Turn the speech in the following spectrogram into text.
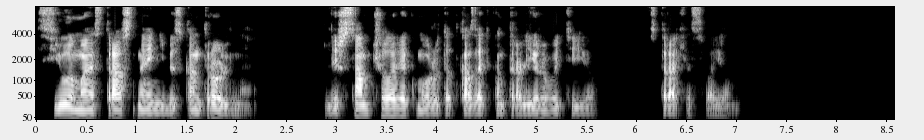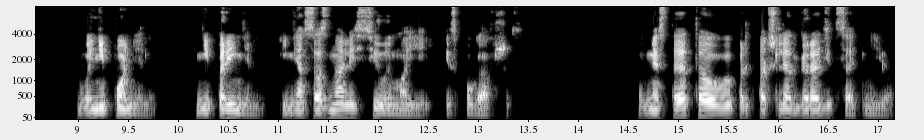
Сила моя страстная не бесконтрольная. Лишь сам человек может отказать контролировать ее в страхе своем. Вы не поняли, не приняли и не осознали силы моей, испугавшись. Вместо этого вы предпочли отгородиться от нее,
